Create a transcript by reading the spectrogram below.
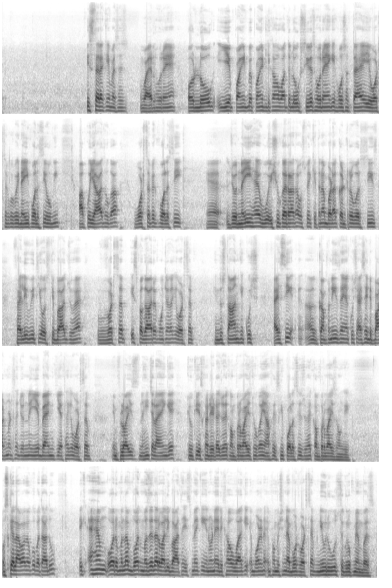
इस तरह के मैसेज वायरल हो रहे हैं और लोग ये पॉइंट पे पॉइंट लिखा हुआ तो लोग सीरियस हो रहे हैं कि हो सकता है ये व्हाट्सएप को कोई नई पॉलिसी होगी। आपको याद होगा व्हाट्सएप एक पॉलिसी जो नई है, वो इशू कर रहा था। उस पर कितना बड़ा कंट्रोवर्सीज़ फैली हुई थी और उसके बाद जो है व्हाट्सएप इस पगार पे पहुँचा था कि व्हाट्सएप हिंदुस्तान के कुछ ऐसी कंपनीज़ हैं या कुछ ऐसे डिपार्टमेंट्स हैं जिनने ये बैन किया था कि व्हाट्सएप एम्प्लॉयज़ नहीं चलाएँगे क्योंकि इसका डेटा जो है कॉम्प्रोमाइज़ होगा, या फिर इसकी पॉलिसीज़ जो है कॉम्प्रोमाइज़ होंगी। उसके अलावा मैं आपको बता दूँ, एक अहम और मतलब बहुत मज़ेदार वाली बात है इसमें कि इन्होंने लिखा हुआ है कि important information about WhatsApp new rules to group members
